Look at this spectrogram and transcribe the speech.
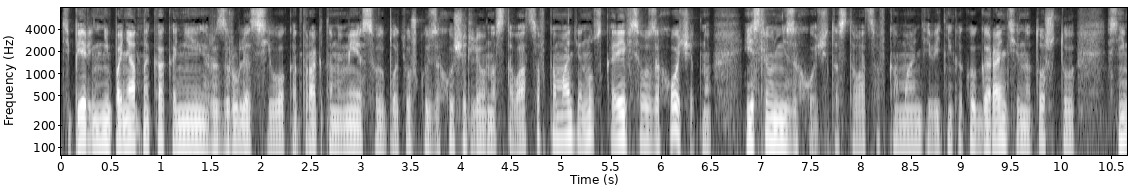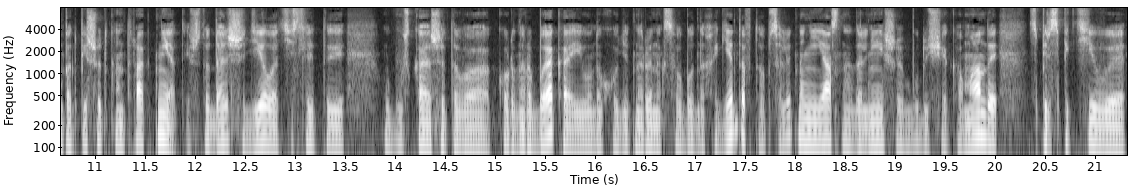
Теперь непонятно, как они разрулят с его контрактом, имея свою платежку, и захочет ли он оставаться в команде. Ну, скорее всего, захочет, но если он не захочет оставаться в команде, ведь никакой гарантии на то, что с ним подпишут контракт, нет. И что дальше делать, если ты упускаешь этого корнербека, и он уходит на рынок свободных агентов, то абсолютно неясно дальнейшее будущее команды с перспективы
